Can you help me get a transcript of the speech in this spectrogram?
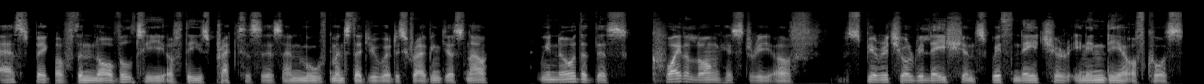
aspect of the novelty of these practices and movements that you were describing just now. We know that there's quite a long history of spiritual relations with nature in India, of course.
